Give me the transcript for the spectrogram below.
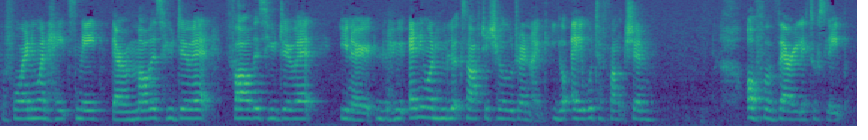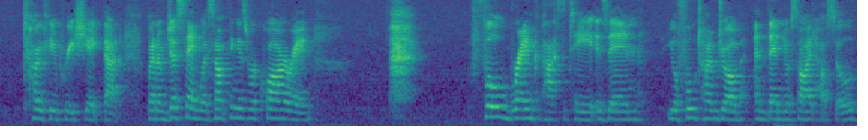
before anyone hates me there are mothers who do it fathers who do it you know who anyone who looks after children like you're able to function off of very little sleep. Totally appreciate that. But i'm just saying when something is requiring full brain capacity is in your full-time job and then your side hustle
